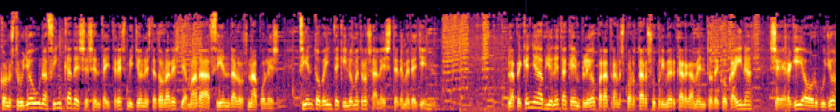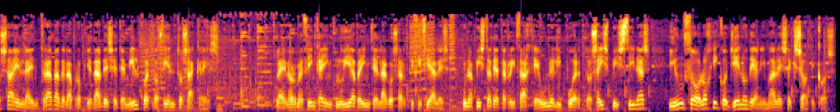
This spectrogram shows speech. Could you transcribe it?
Construyó una finca de 63 millones de dólares llamada Hacienda Los Nápoles, 120 kilómetros al este de Medellín. La pequeña avioneta que empleó para transportar su primer cargamento de cocaína se erguía orgullosa en la entrada de la propiedad de 7.400 acres. La enorme finca incluía 20 lagos artificiales, una pista de aterrizaje, un helipuerto, seis piscinas y un zoológico lleno de animales exóticos.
